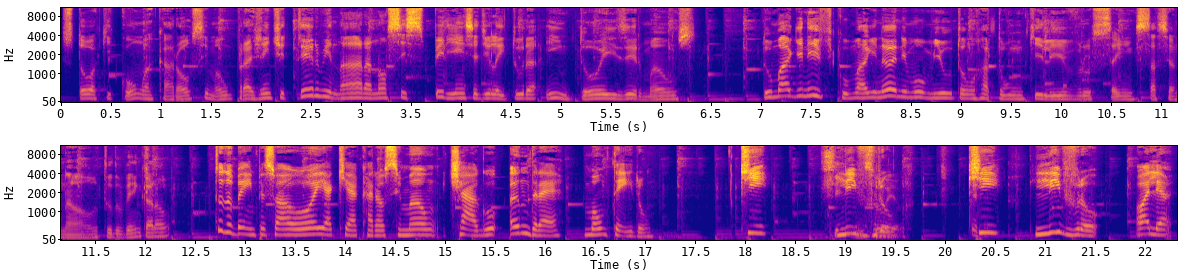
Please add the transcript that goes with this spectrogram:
Estou aqui com a Carol Simão para a gente terminar a nossa experiência de leitura em Dois Irmãos. Do magnífico, magnânimo Milton Ratum, que livro sensacional. Tudo bem, Carol? Tudo bem, pessoal? Oi, aqui é a Carol Simão, Thiago André Monteiro. Que Sim, livro! Que livro! Olha,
